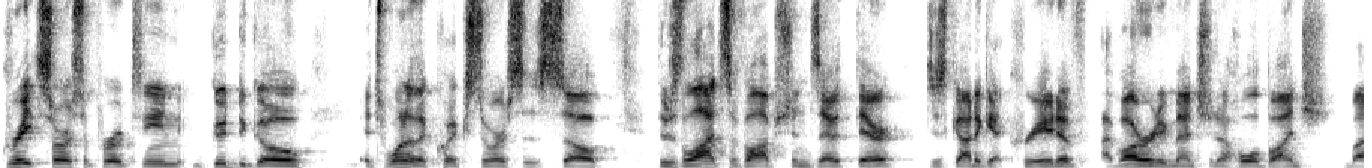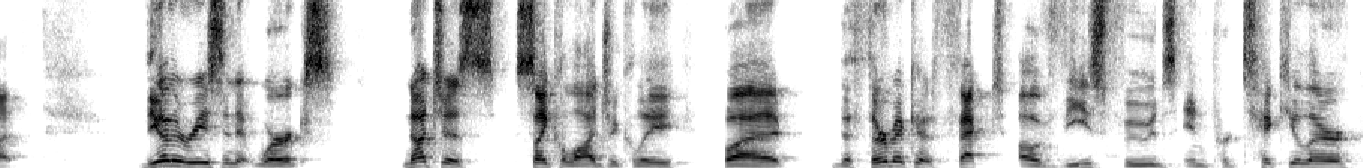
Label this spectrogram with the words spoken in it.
Great source of protein, good to go. It's one of the quick sources. So there's lots of options out there. Just got to get creative. I've already mentioned a whole bunch, but the other reason it works, not just psychologically, but the thermic effect of these foods in particular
